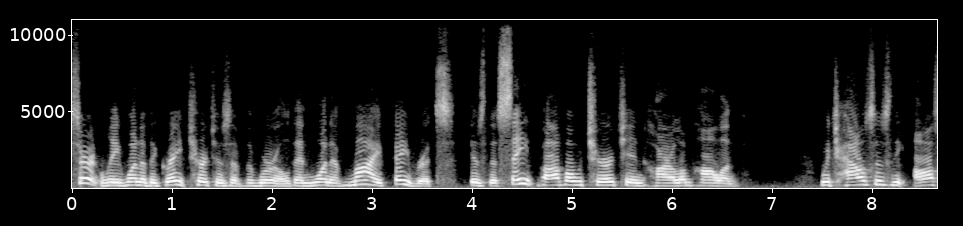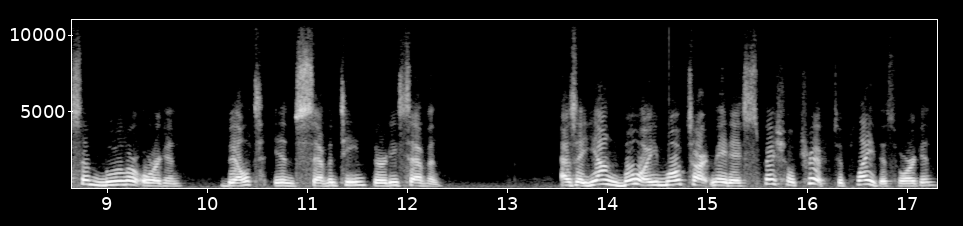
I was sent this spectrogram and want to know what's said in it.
Certainly one of the great churches of the world and one of my favorites is the St. Bavo Church in Haarlem, Holland, which houses the awesome Mueller organ built in 1737. As a young boy, Mozart made a special trip to play this organ,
